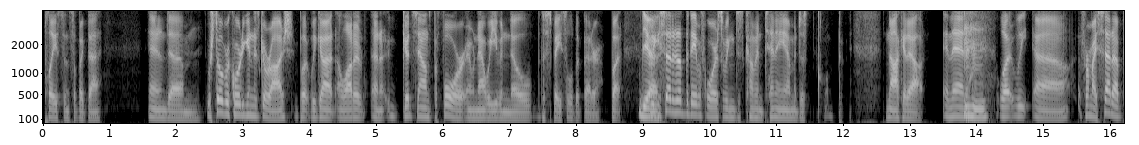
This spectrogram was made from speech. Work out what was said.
placed and stuff like that. And um, we're still recording in his garage, but we got a lot of uh, good sounds before, and now we even know the space a little bit better. But so yeah. we set it up the day before, so we can just come in 10 a.m. and just knock it out. And then Mhm. what we uh for my setup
